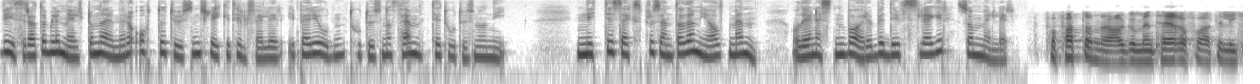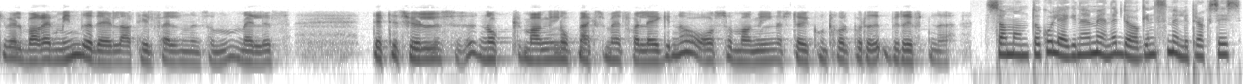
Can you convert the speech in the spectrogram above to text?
viser at det ble meldt om nærmere 8000 slike tilfeller i perioden 2005 til 2009. 96% av dem gjaldt menn, og det er nesten bare bedriftsleger som melder. Forfatterne argumenterer for at det likevel bare er en mindre del av tilfellene som meldes. Dette skyldes nok manglende oppmerksomhet fra legene og også manglende støykontroll på bedriftene. Samant og kollegene mener dagens meldepraksis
